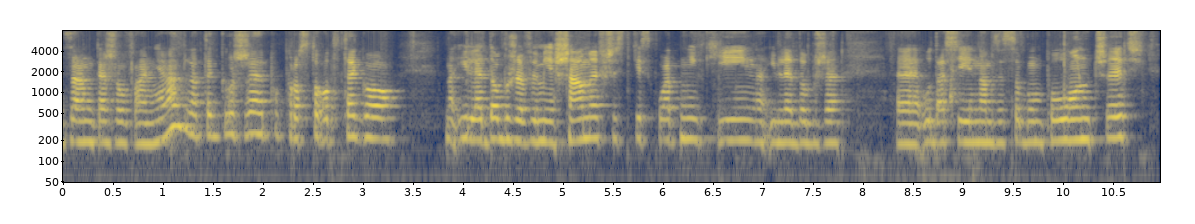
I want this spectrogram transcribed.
zaangażowania, dlatego że po prostu od tego, na ile dobrze wymieszamy wszystkie składniki, na ile dobrze e, uda się je nam ze sobą połączyć, E,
